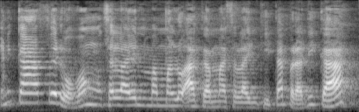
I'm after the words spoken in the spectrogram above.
Ini kafir wong selain memeluk agama selain kita berarti kah?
